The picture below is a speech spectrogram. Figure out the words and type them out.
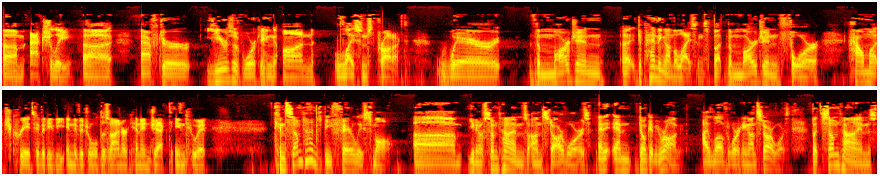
Um, actually, uh, after years of working on licensed product, where the margin, uh, depending on the license, but the margin for how much creativity the individual designer can inject into it can sometimes be fairly small. Um, you know, sometimes on Star Wars, and and don't get me wrong, I loved working on Star Wars, but sometimes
